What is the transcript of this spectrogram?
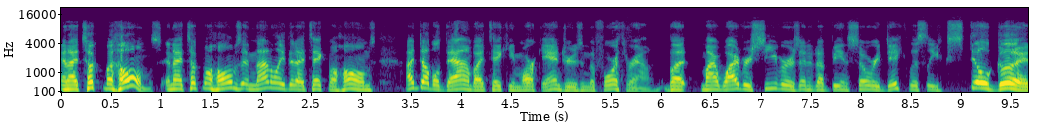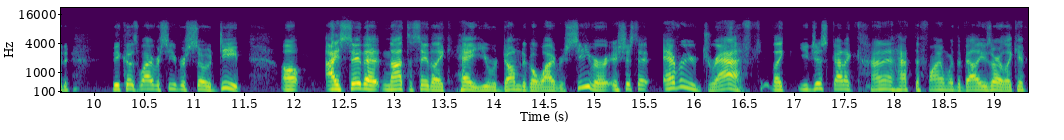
And I took Mahomes, and I took Mahomes. And not only did I take Mahomes, I doubled down by taking Mark Andrews in the fourth round. But my wide receivers ended up being so ridiculously still good because wide receivers so deep. Uh, I say that not to say like, hey, you were dumb to go wide receiver. It's just that every draft, like you just gotta kind of have to find where the values are. Like if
